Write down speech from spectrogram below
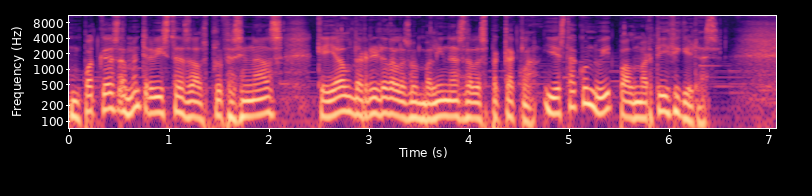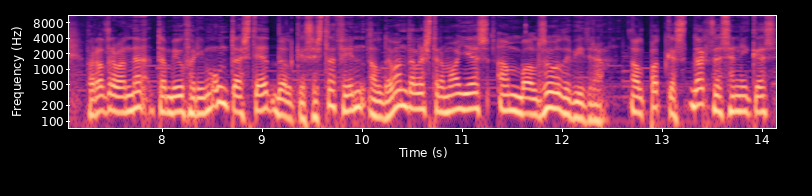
un podcast amb entrevistes als professionals que hi ha al darrere de les bambalines de l'espectacle i està conduït pel Martí Figueres. Per altra banda, també oferim un tastet del que s'està fent al davant de les Tremolles amb el Zoo de Vidre, el podcast d'arts escèniques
